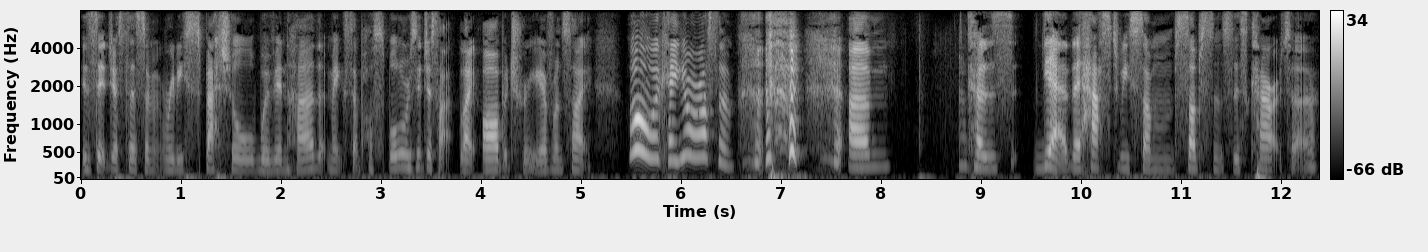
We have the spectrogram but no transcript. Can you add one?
Is it just there's something really special within her that makes that possible, or is it just like, like arbitrary? Everyone's like, "Oh, okay, you're awesome." um, because yeah, there has to be some substance to this character,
